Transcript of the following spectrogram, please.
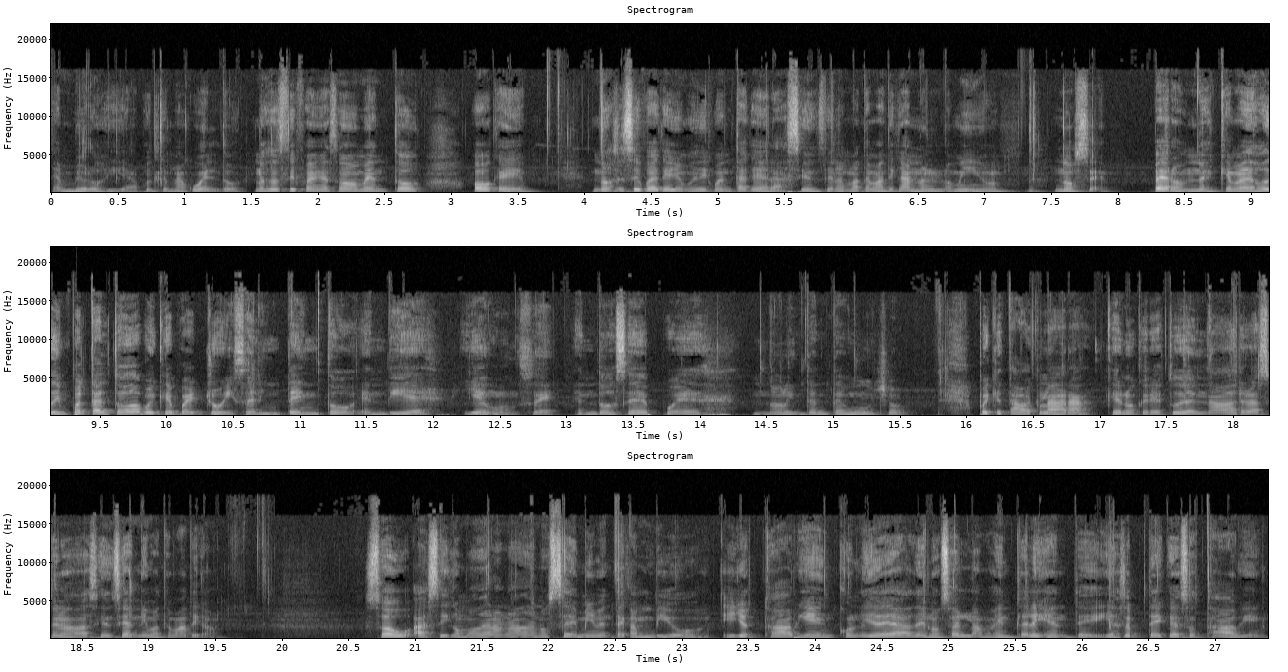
en biología, porque me acuerdo. No sé si fue en ese momento o qué. No sé si fue que yo me di cuenta que la ciencia y la matemática no es lo mío. No sé. Pero no es que me dejó de importar todo porque pues yo hice el intento en 10 y en 11. En 12 pues no lo intenté mucho porque estaba clara que no quería estudiar nada relacionado a ciencias ni matemáticas. So, así como de la nada, no sé, mi mente cambió y yo estaba bien con la idea de no ser la más inteligente y acepté que eso estaba bien.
